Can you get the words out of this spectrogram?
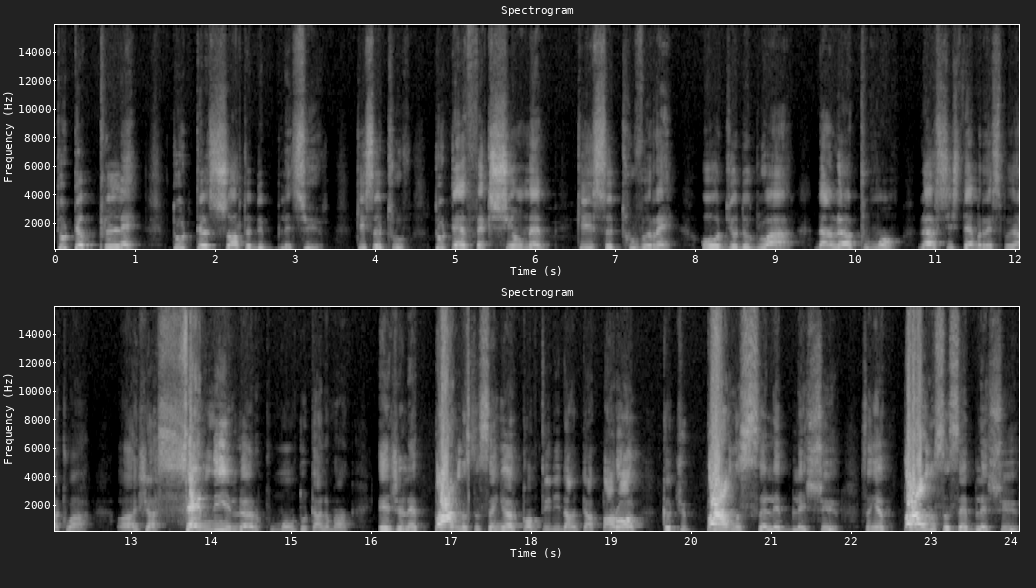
Toute plaie, toute sorte de blessure qui se trouve, toute infection même qui se trouverait, ô Dieu de gloire, dans leurs poumons, leur système respiratoire, oh, j'assainis leurs poumons totalement et je les pense, Seigneur, comme tu dis dans ta parole, que tu penses les blessures. Seigneur, pense ces blessures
